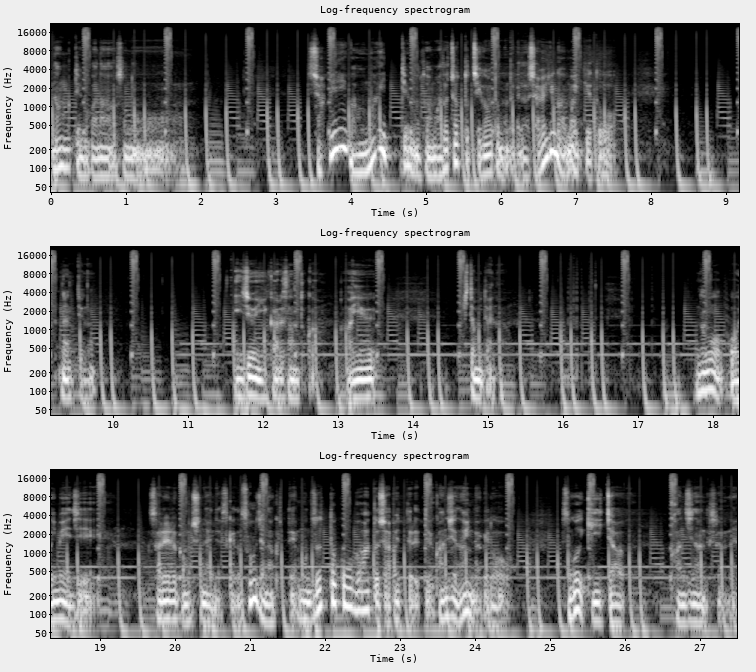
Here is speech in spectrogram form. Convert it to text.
何て言うのかなその喋りがうまいっていうのとはまたちょっと違うと思うんだけど喋りがうまいっていうと何て言うの？伊集院光さんとかああいう人みたいなのをこうイメージされるかもしれないんですけどそうじゃなくてもうずっとこうバーッと喋ってるっていう感じじゃないんだけどすごい聞いちゃう感じなんですよね。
